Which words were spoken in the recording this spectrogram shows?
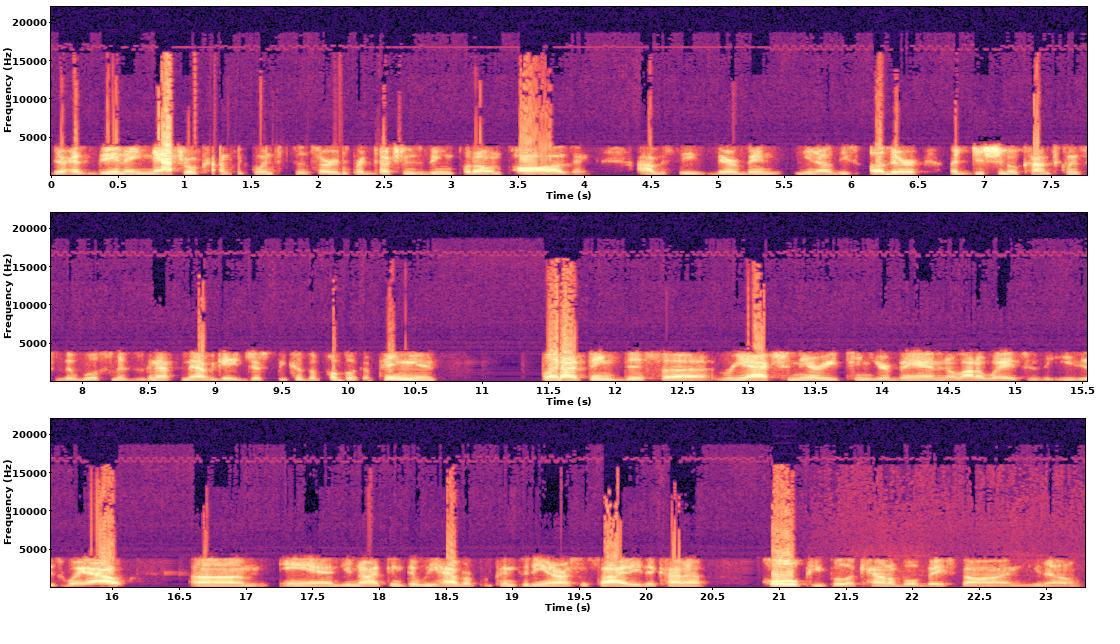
there has been a natural consequence to certain productions being put on pause and obviously there have been you know these other additional consequences that Will Smith is going to have to navigate just because of public opinion. But I think this uh, reactionary ten year ban in a lot of ways is the easiest way out. Um, and you know I think that we have a propensity in our society to kind of hold people accountable based on you know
